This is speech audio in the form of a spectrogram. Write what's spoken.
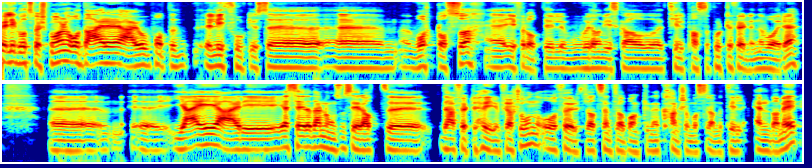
Veldig godt spørsmål. og Der er jo på en måte litt fokuset eh, vårt også, eh, i forhold til hvordan vi skal tilpasse porteføljene våre. Eh, jeg, i, jeg, ser at det er noen som sier at eh, det har ført til høyere inflasjon og fører til at sentralbankene kanskje må stramme til enda mer.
